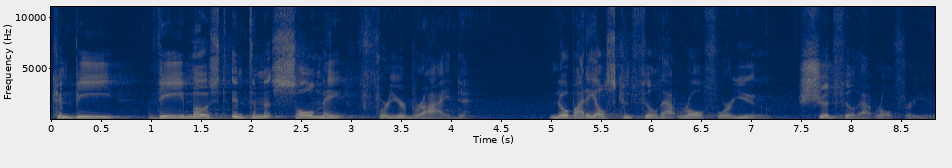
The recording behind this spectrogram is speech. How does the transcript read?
can be the most intimate soulmate for your bride. Nobody else can fill that role for you, should fill that role for you.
